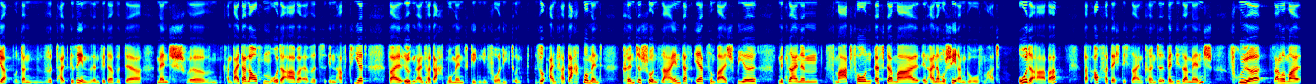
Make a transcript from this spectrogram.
ja, und dann wird halt gesehen, entweder wird der Mensch, äh, kann weiterlaufen oder aber er wird inhaftiert, weil irgendein Verdachtmoment gegen ihn vorliegt. Und so ein Verdachtmoment könnte schon sein, dass er zum Beispiel mit seinem Smartphone öfter mal in einer Moschee angerufen hat. Oder aber, was auch verdächtig sein könnte, wenn dieser Mensch früher, sagen wir mal,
